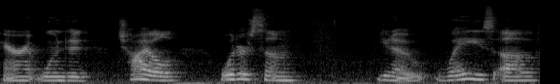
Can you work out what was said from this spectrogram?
parent, wounded child, what are some, you know, ways of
